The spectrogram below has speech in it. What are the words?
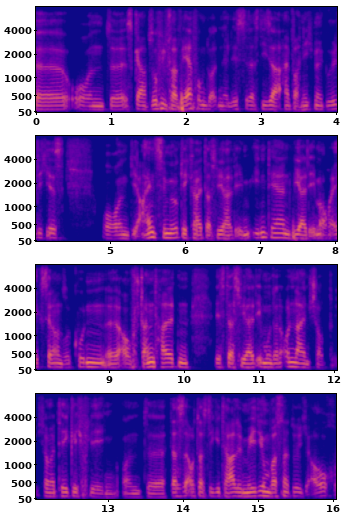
Äh, und äh, es gab so viel Verwerfung dort in der Liste, dass dieser einfach nicht mehr gültig ist. Und die einzige Möglichkeit, dass wir halt eben intern, wie halt eben auch extern unsere Kunden äh, auf Stand halten, ist, dass wir halt eben unseren Online-Shop, ich sag mal, täglich pflegen. Und das ist auch das digitale Medium, was natürlich auch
